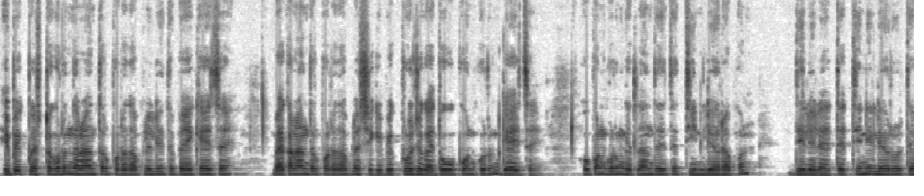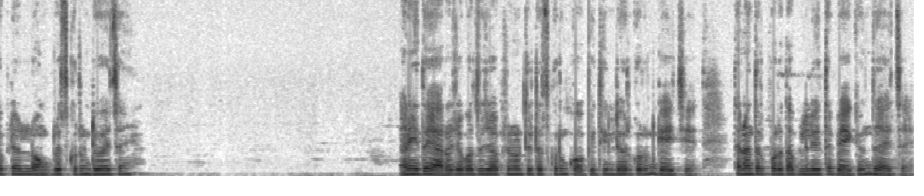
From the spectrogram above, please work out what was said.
इफेक्ट पेस्ट करून झाल्यानंतर परत आपल्याला इथं पॅक घ्यायचं आहे. बॅक आल्यानंतर परत आपला शिकिफेक्ट प्रोजेक्ट आहे तो ओपन करून घ्यायचा आहे. ओपन करून घेतल्यानंतर इथे तीन लेअर आपण दिलेले आहे त्या तिन्ही लेअरवरती आपल्याला लॉंग प्रेस करून ठेवायचं आहे. आणि इथं ॲरोच्या बाजूच्या ऑप्शनवरती टच करून कॉपी तीन लेअर करून घ्यायची आहे त्यानंतर परत आपल्याला इथं पॅक येऊन जायचं आहे.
